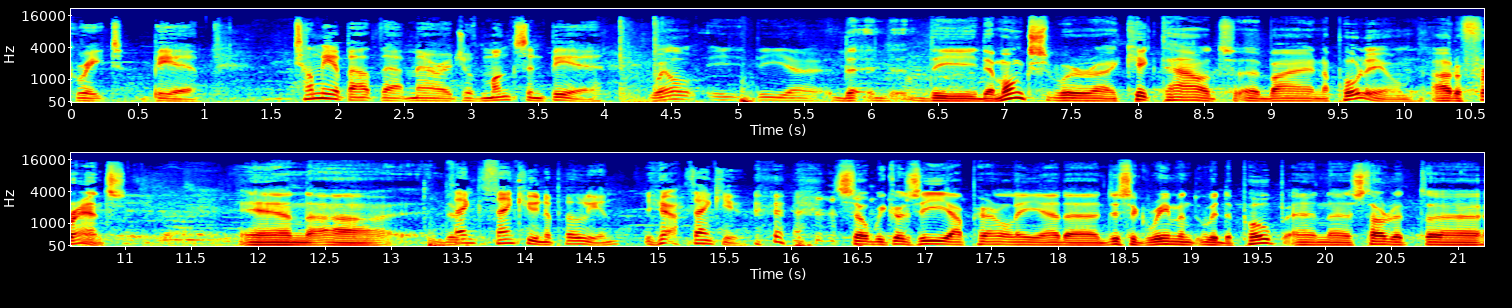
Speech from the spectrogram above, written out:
great beer. Tell me about that marriage of monks and beer. Well, the uh, the, the, the monks were uh, kicked out uh, by Napoleon out of France, and uh, thank thank you Napoleon. Yeah, thank you. so because he apparently had a disagreement with the Pope and uh, started uh,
